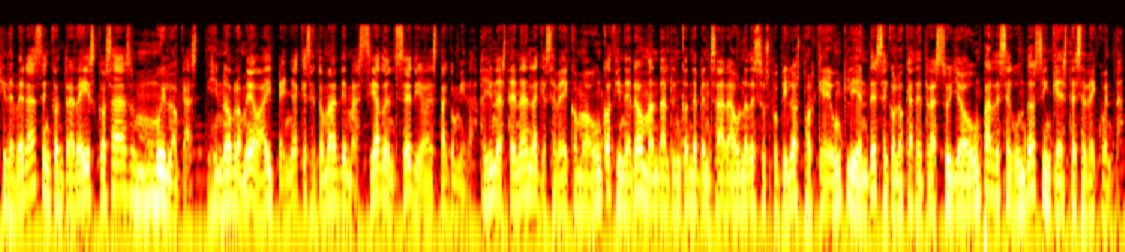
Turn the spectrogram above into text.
y de veras encontraréis cosas muy locas. Y no bromeo, hay peña que se toma demasiado en serio esta comida. Hay una escena en la que se ve como un cocinero manda al rincón de pensar a uno de sus pupilos porque un cliente se coloca detrás suyo un par de segundos sin que éste se dé cuenta.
